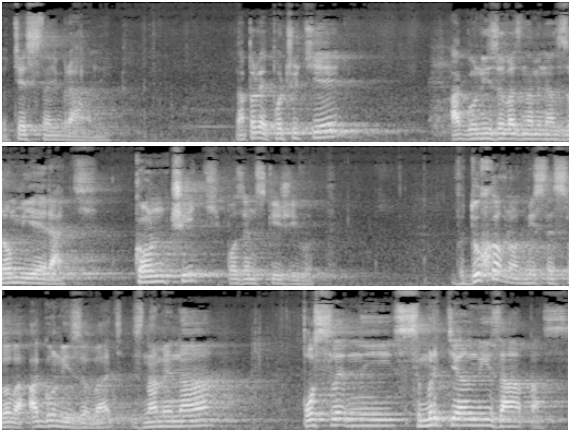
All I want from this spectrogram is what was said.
do tesnej brány. Na prvé počutie Agonizovať znamená zomierať, končiť pozemský život. V duchovnom mysle slova agonizovať znamená posledný smrteľný zápas.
